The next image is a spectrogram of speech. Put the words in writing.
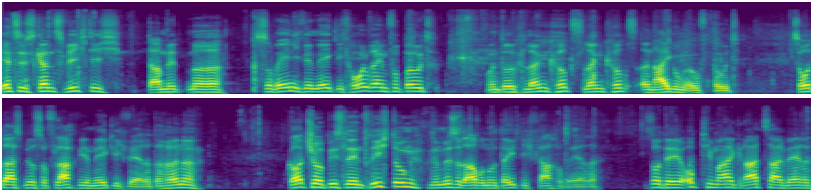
Jetzt ist ganz wichtig, damit man so wenig wie möglich Hohlreim verbaut und durch lang, kurz, lang, kurz eine Neigung aufbaut. So dass wir so flach wie möglich wären. Der Hörner geht schon ein bisschen in die Richtung, wir müssen aber nur deutlich flacher werden. So die optimale Gradzahl wäre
